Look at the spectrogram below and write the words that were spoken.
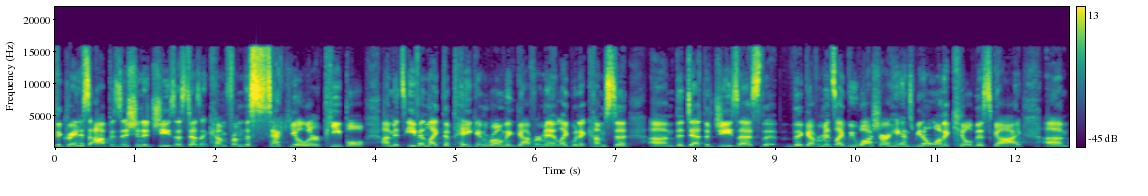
the greatest opposition to Jesus doesn't come from the secular people. Um, it's even like the pagan Roman government. Like when it comes to um, the death of Jesus, the, the government's like, we wash our hands. We don't want to kill this guy. Um,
